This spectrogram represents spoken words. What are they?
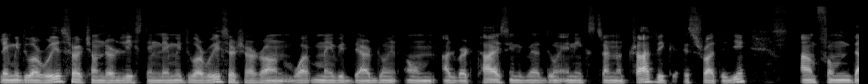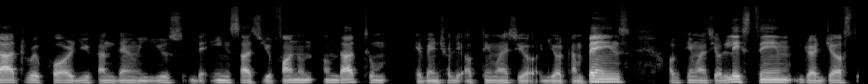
Let me do a research on their listing. Let me do a research around what maybe they are doing on advertising, if they're doing any external traffic strategy. And from that report, you can then use the insights you find on, on that to eventually optimize your, your campaigns, optimize your listing, adjust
